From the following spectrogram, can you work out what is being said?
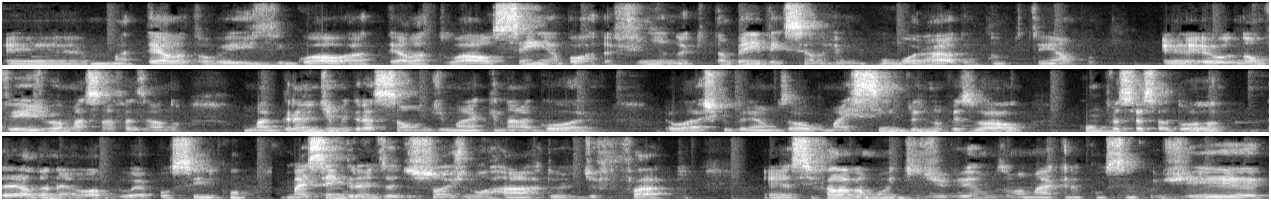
é, uma tela talvez igual à tela atual, sem a borda fina, que também vem sendo rumorada há tanto tempo. É, eu não vejo a maçã fazendo uma grande migração de máquina agora. Eu acho que veremos algo mais simples no visual, com o processador dela, né, óbvio, Apple Silicon, mas sem grandes adições no hardware de fato. É, se falava muito de vermos uma máquina com 5G,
